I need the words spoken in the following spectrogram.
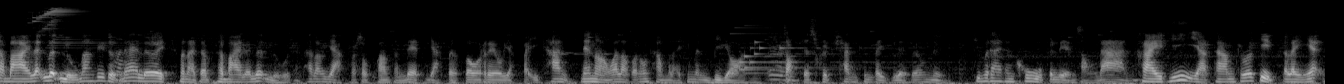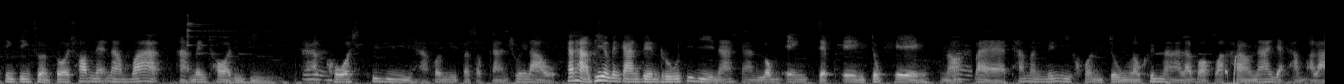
สบายและเลิศหรูมากที่สุดแน่เลย มันอาจจะสบายและเลิศหรูแต่ถ้าเราอยากประสบความสำเร็จอยากเติบโตเร็วอยากไปอีกขั้น แน่นอนว่าเราก็ต้องทำอะไรที่มัน beyond อืม job description ขึ้นไปอีกเลเวลหนึ่งคิดว่าได้ทั้งคู่เป็นเหรียญสองด้าน ใครที่อยากทำธุรกิจอะไรเงี้ยจริง ๆ ส่วนตัวชอบแนะนำว่าหาเมนทอร์ดีๆ หาอืมโค้ชที่ดี หาคนมีประสบการณ์ช่วยเรา ถ้าถามพี่มันเป็นการเรียนรู้ที่ดีนะ การล้มเองเจ็บเองจุกเองเนาะอืมแต่ถ้ามันไม่มีคนจูงเราขึ้นมา แล้วบอกว่าคราวหน้าอย่าทำอะไร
